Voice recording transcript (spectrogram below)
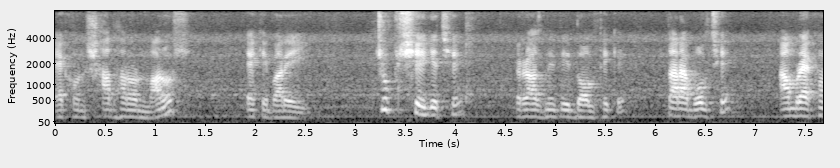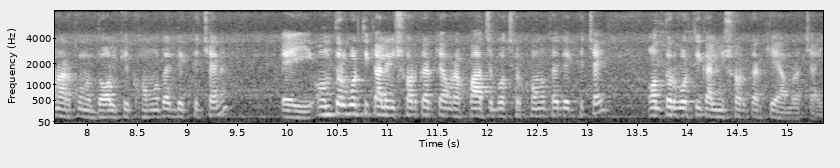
এখন সাধারণ মানুষ একেবারেই চুপসে গেছে রাজনীতির দল থেকে। তারা বলছে, আমরা এখন আর কোনো দলকে ক্ষমতায় দেখতে চাই না। এই অন্তর্বর্তীকালীন সরকারকে আমরা পাঁচ বছর ক্ষমতায় দেখতে চাই। অন্তর্বর্তীকালীন সরকারকে আমরা চাই।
